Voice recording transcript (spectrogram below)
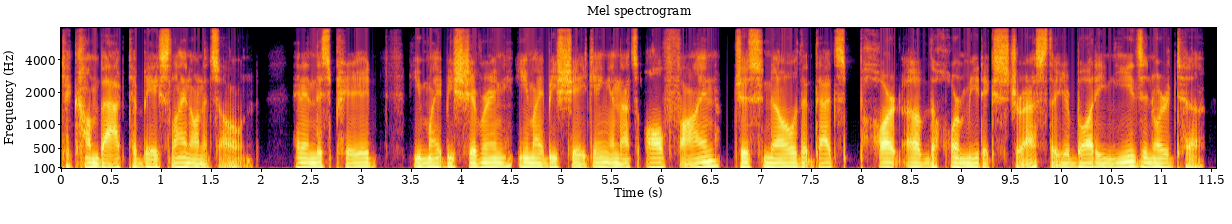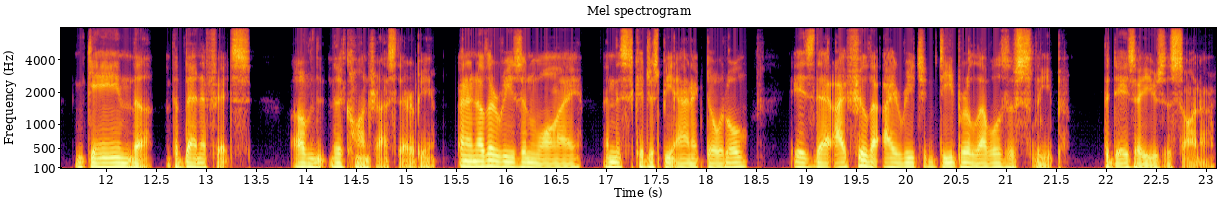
to come back to baseline on its own. And in this period, you might be shivering, you might be shaking, and that's all fine. Just know that that's part of the hormetic stress that your body needs in order to gain the, the benefits of the contrast therapy. And another reason why, and this could just be anecdotal, is that I feel that I reach deeper levels of sleep the days I use the sauna.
